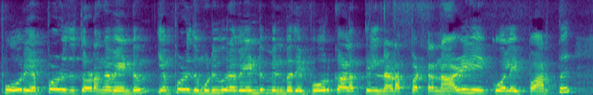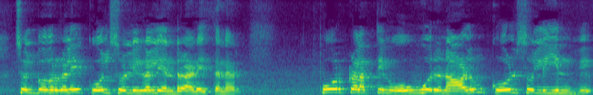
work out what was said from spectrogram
போர் எப்பொழுது தொடங்க வேண்டும் எப்பொழுது முடிவுற வேண்டும் என்பதை போர்க்காலத்தில் நடப்பட்ட நாழிகைக் கோலைப் பார்த்துச் சொல்பவர்களே கோல் சொல்லிகள் என்று அழைத்தனர். போர்க்களத்தின் ஒவ்வொரு நாளும் கோல் சொல்லியின்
